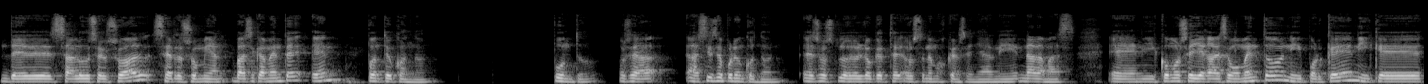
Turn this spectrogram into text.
de salud sexual se resumían básicamente en ponte un condón. Punto. O sea, así se pone un condón. Eso es lo, lo que te- os tenemos que enseñar, ni nada más. Eh, ni cómo se llega a ese momento, ni por qué, ni qué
